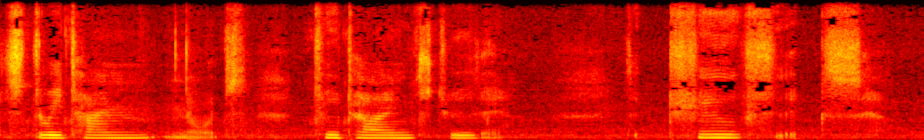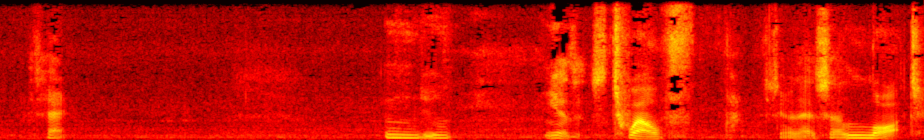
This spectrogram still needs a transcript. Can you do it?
Just 3 times, no, it's 2 times 2 there. So, 2, 6, that? Do yeah, that's twelve. So that's a lot.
